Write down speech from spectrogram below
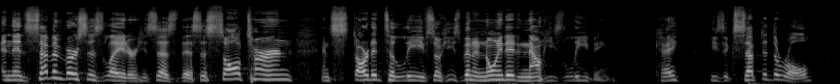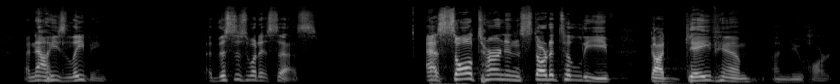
And then seven verses later, he says this as Saul turned and started to leave. So he's been anointed and now he's leaving. Okay? He's accepted the role and now he's leaving. This is what it says As Saul turned and started to leave, God gave him a new heart.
